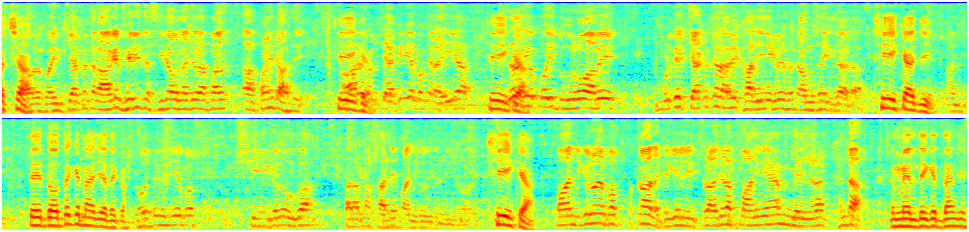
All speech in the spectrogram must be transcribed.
ਅੱਛਾ। ਔਰ ਕੋਈ ਚੈੱਕ ਕਰਾ ਕੇ ਫਿਰ ਹੀ ਦੱਸੀਦਾ ਉਹਨਾਂ ਚਿਰ ਆਪਾਂ ਆਪਾਂ ਨਹੀਂ ਦੱਸਦੇ। ਠੀਕ ਹੈ। ਚੈੱਕ ਵੀ ਆਪਾਂ ਕਰਾਈ ਆ। ਠੀਕ ਜਦੋਂ ਹੈ। ਕੋਈ ਦੂਰੋਂ ਆਵੇ ਮੁੜ ਕੇ ਚੈੱਕ ਕਰਾਵੇ ਖਾਲੀ ਨਿਕਲੇ ਫਿਰ ਕੰਮ ਸਹੀ ਨਹੀਂ ਲੱਗਦਾ ਠੀਕ ਹੈ ਜੀ। ਹਾਂਜੀ। ਤੇ ਦੁੱਧ ਕਿੰਨਾ ਜੀ ਇਹਦੇ ਕੋਲ ਦੁੱਧ ਵੀ ਜੇ ਕੋ 6 ਕਿਲੋ ਹੋਊਗਾ ਪਰ ਆਪਾਂ 5.5 ਕਿਲੋ ਦੀ ਦਿੰਦੀ ਲਵਾਂਗੇ ਠੀਕ ਆ। 5 ਕਿਲੋ ਆਪਾਂ ਪੱਕਾ ਲੱਗੀਏ ਲੀਟਰ ਵਾਲਾ ਜਿਹੜਾ ਪਾਣੀ ਹੈ ਮਿਲਣਾ ਠੰਡਾ। ਤੇ ਮਿਲਦੀ ਕਿੱਦਾਂ ਜੀ?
